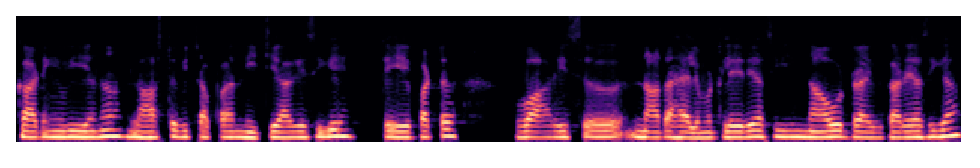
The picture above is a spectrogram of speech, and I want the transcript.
ਕਾਟਿੰਗ ਵੀ ਹੈ ਨਾ ਲਾਸਟ ਵਿੱਚ ਆਪਾਂ ਨੀਚੇ ਆ ਗਏ ਸੀਗੇ ਤੇ ਬਟ ਵਾਰਿਸ ਨਾ ਤਾਂ ਹੈਲਮਟ ਲੈ ਰਿਹਾ ਸੀ, ਨਾ ਉਹ ਡਰਾਈਵ ਕਰ ਰਿਹਾ ਸੀਗਾ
